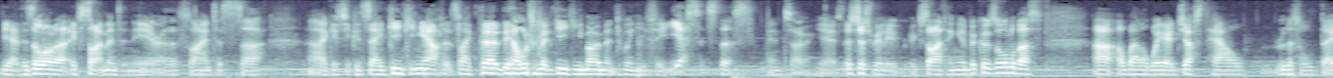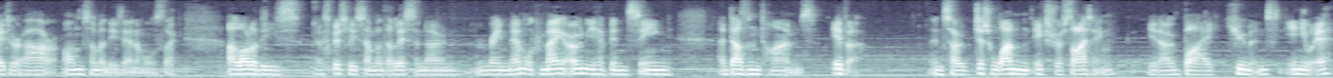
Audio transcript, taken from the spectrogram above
Yeah, there's a lot of excitement in the air. The scientists are, I guess you could say, geeking out. It's like the, the ultimate geeky moment when you see, yes, it's this. And so, yeah, it's, it's just really exciting. And because all of us uh, are well aware just how little data are on some of these animals, like a lot of these, especially some of the lesser known marine mammals, may only have been seen a dozen times ever. And so just one extra sighting you know, by humans anywhere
